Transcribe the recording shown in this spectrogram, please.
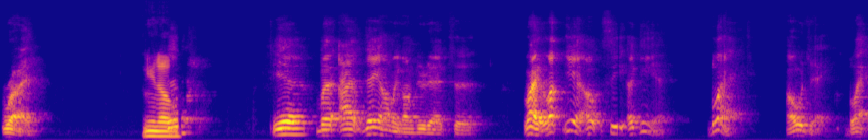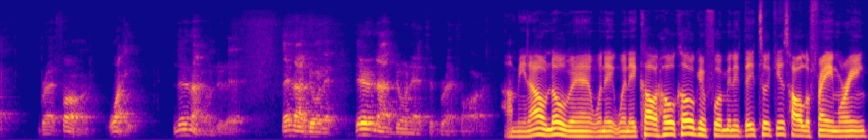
right. you know. Yeah, but I they only gonna do that to like, like yeah. Oh, see again, black OJ, black Brett Favre, white. They're not gonna do that. They're not doing that. They're not doing that to Brett Favre. I mean, I don't know, man. When they when they caught Hulk Hogan for a minute, they took his Hall of Fame ring.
